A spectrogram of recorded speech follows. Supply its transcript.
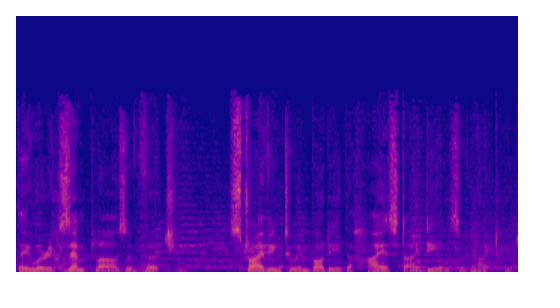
They were exemplars of virtue, striving to embody the highest ideals of knighthood.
